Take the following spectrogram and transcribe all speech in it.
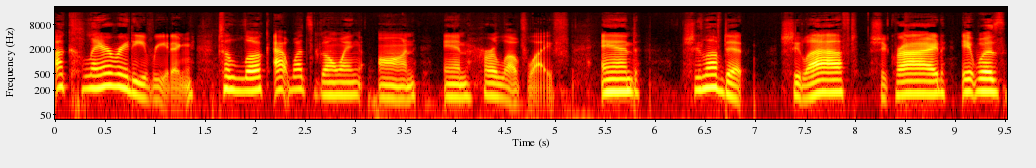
a clarity reading to look at what's going on in her love life, and she loved it. She laughed, she cried. It was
